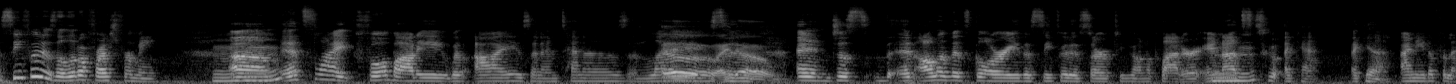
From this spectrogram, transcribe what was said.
seafood is a little fresh for me. Mm-hmm. Um, it's like full body with eyes and antennas and legs. Oh, I and, know. And just in all of its glory, the seafood is served to you on a platter, and mm-hmm. that's too. I can't. I can't. Yeah. I need a fillet.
